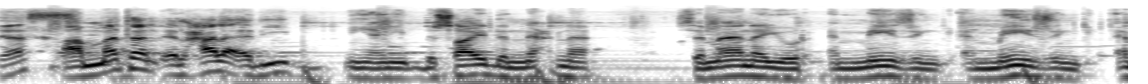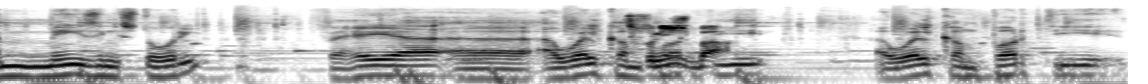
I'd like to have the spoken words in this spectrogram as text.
yes عامة الحلقة دي يعني beside إن إحنا سمعنا your amazing amazing amazing story فهي a welcome. party a welcome party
